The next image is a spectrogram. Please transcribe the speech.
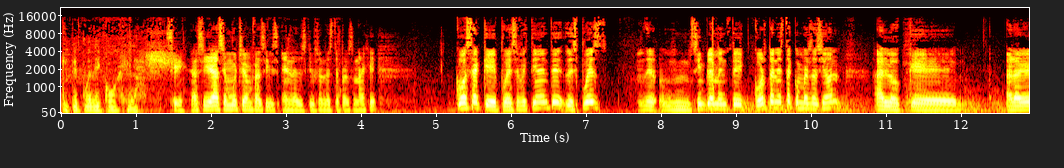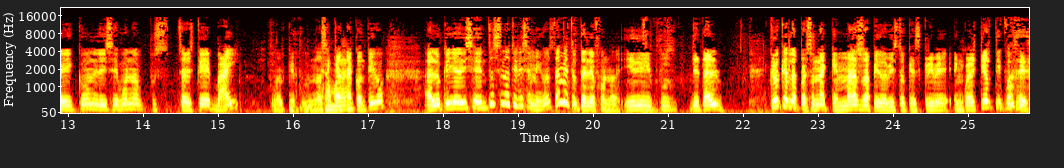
que te puede congelar. Sí, así hace mucho énfasis en la descripción de este personaje. Cosa que, pues, efectivamente, después de- mm, simplemente cortan esta conversación a lo que Aragari-kun le dice, bueno, pues, ¿sabes qué? Bye, porque pues no sé qué contigo. A lo que ella dice, entonces no tienes amigos, dame tu teléfono. Y pues, de tal, creo que es la persona que más rápido he visto que escribe en cualquier tipo de,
